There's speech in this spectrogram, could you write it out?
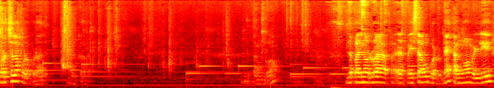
குறைச்சலாக போடக்கூடாது. அதுக்காக. தங்கம். இதில் பதினோரு ரூபா ப- பைசாவும் போட்டுவிட்டேன் தங்கம் வெள்ளி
